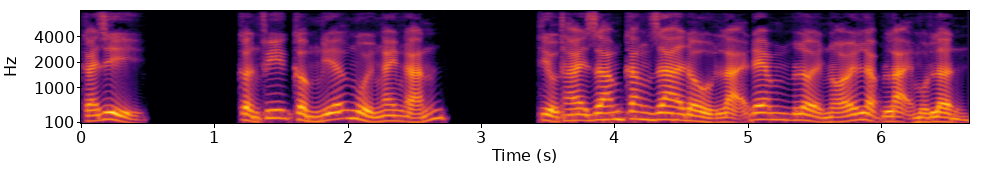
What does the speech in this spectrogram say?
Cái gì? Cẩn phi cầm nghĩa ngồi ngay ngắn. Tiểu thái giám căng ra đầu lại đem lời nói lặp lại một lần.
